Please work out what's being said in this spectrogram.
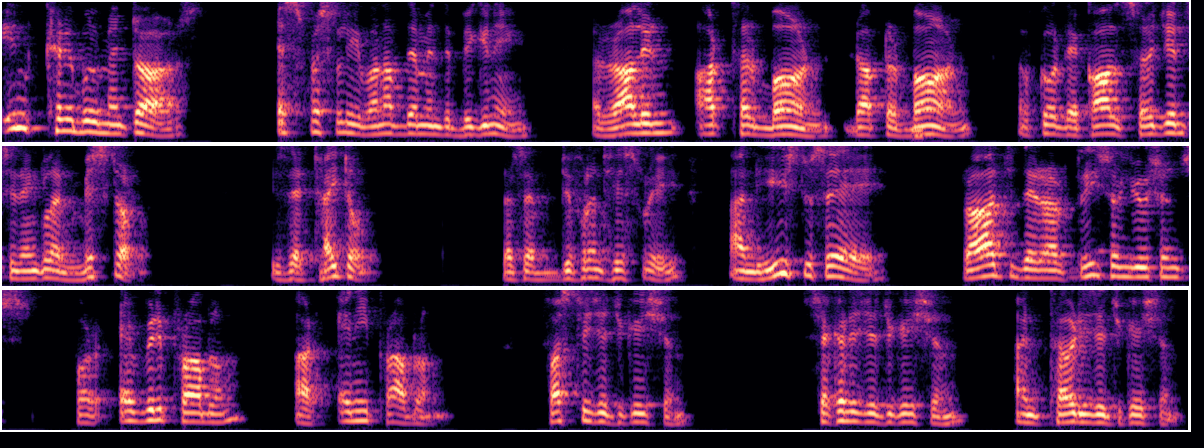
incredible mentors, especially one of them in the beginning, Rollin Arthur Byrne, Dr. Mm-hmm. Byrne. Of course, they call surgeons in England Mr. is a title. That's a different history. And he used to say, Raj, there are three solutions for every problem or any problem. First is education second is education, and third is education.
